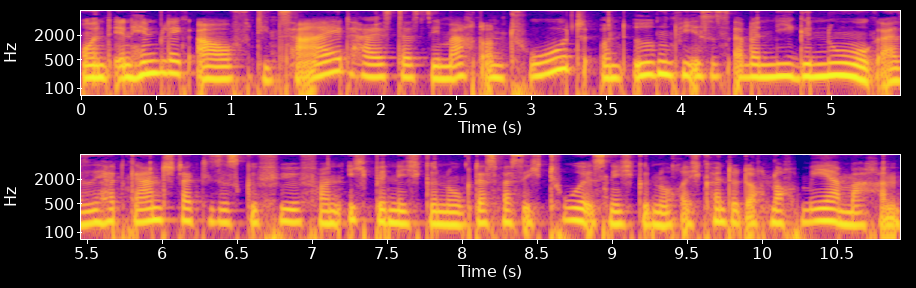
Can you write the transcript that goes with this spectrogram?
Und in Hinblick auf die Zeit heißt das, sie macht und tut und irgendwie ist es aber nie genug. Also sie hat ganz stark dieses Gefühl von, ich bin nicht genug, das, was ich tue, ist nicht genug, ich könnte doch noch mehr machen.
